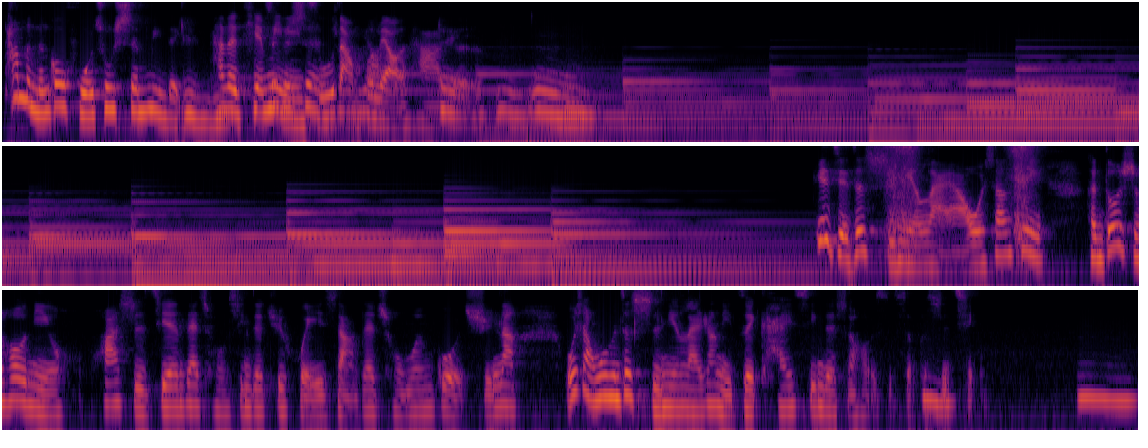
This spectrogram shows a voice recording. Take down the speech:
他们能够活出生命的意义，他的天命你阻挡不了他对的，嗯嗯嗯。叶姐这十年来啊，我相信很多时候你花时间再重新的去回想，再重温过去。那我想问问，这十年来让你最开心的时候是什么事情？嗯，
